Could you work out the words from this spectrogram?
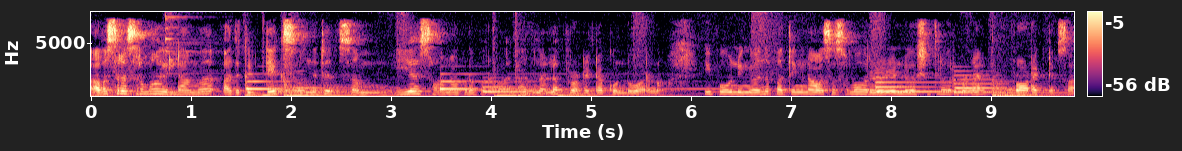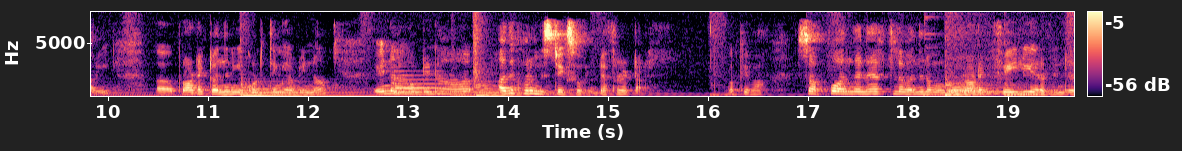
அவசர அவசரமாக இல்லாமல் அதுக்கு டேக்ஸ் வந்துட்டு சம் இயர்ஸ் ஆனால் கூட பரவாயில்ல. அது நல்ல ப்ராடக்டாக கொண்டு வரணும். இப்போது நீங்கள் வந்து பார்த்தீங்கன்னா அவசரமாக ஒரு ரெண்டு வருஷத்தில் ஒரு ப்ராடக்ட் சாரி ப்ராடக்ட் வந்து நீங்கள் கொடுத்தீங்க அப்படின்னா என்ன ஆகும் அப்படின்னா அதுக்கப்புறம் மிஸ்டேக்ஸ் வரும் டெஃபினட்டாக ஓகேவா ஸோ அப்போது அந்த நேரத்தில் வந்து நம்ம ப்ராடக்ட் ஃபெயிலியர் அப்படின்ற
